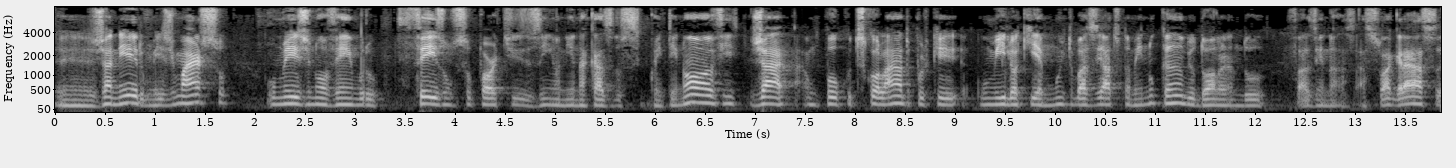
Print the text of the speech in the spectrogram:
é, janeiro, mês de março. O mês de novembro fez um suportezinho ali na casa dos 59, já um pouco descolado, porque o milho aqui é muito baseado também no câmbio, o dólar andou fazendo a, a sua graça,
